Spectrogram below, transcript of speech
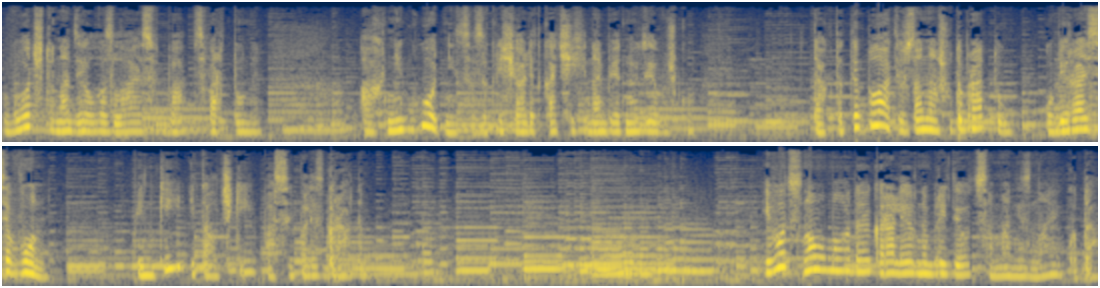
Вот что наделала злая судьба с фортуны. «Ах, негодница!» — закричали ткачихи на бедную девушку. «Так-то ты платишь за нашу доброту! Убирайся вон!» Пинки и толчки посыпались градом. И вот снова молодая королевна бредет, сама не зная куда.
